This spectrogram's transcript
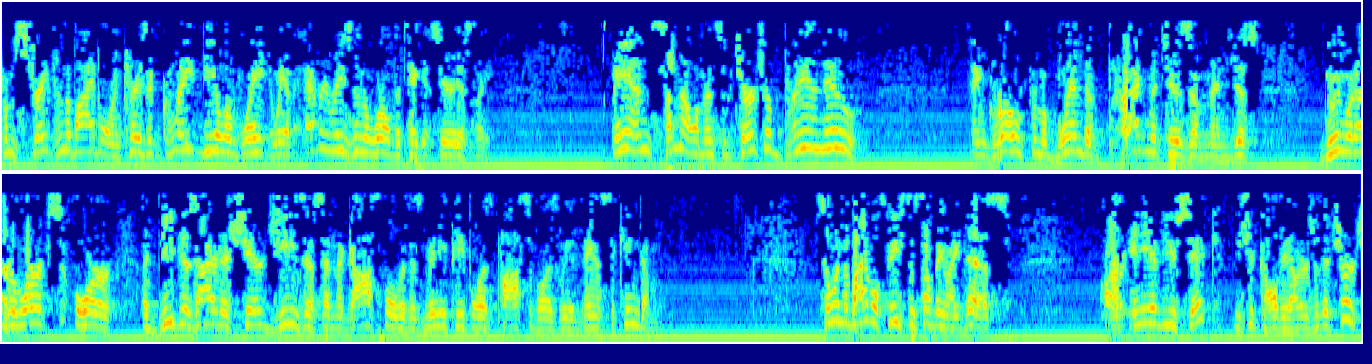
comes straight from the Bible and carries a great deal of weight, and we have every reason in the world to take it seriously. And some elements of church are brand new and grow from a blend of pragmatism and just doing whatever works or a deep desire to share Jesus and the gospel with as many people as possible as we advance the kingdom. So when the Bible speaks to something like this, are any of you sick? You should call the elders of the church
